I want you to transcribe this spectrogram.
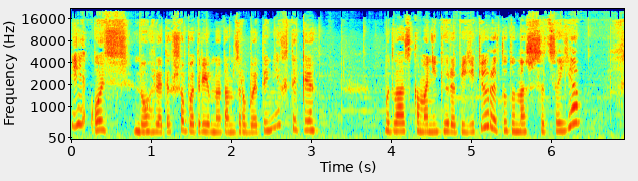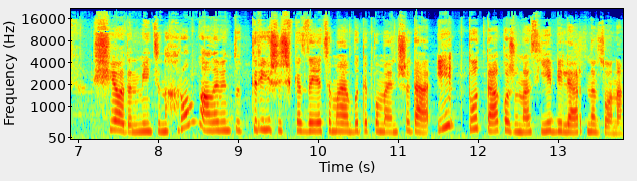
І ось догляд, якщо потрібно там зробити нігтики. Будь ласка, манікюри, педикюри. Тут у нас все це є. Ще один мітінг рум, але він тут трішечки, здається, має бути поменше. Да. І тут також у нас є більярдна зона.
